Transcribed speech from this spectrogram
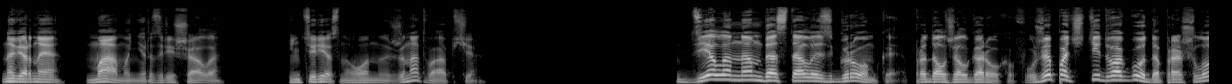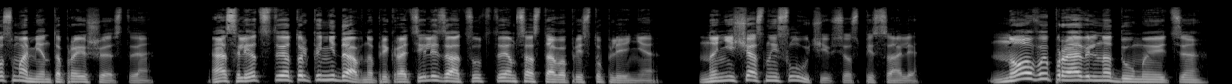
Наверное, мама не разрешала. Интересно, он женат вообще? «Дело нам досталось громкое», — продолжал Горохов. «Уже почти два года прошло с момента происшествия. А следствие только недавно прекратили за отсутствием состава преступления. На несчастный случай все списали. Но вы правильно думаете.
